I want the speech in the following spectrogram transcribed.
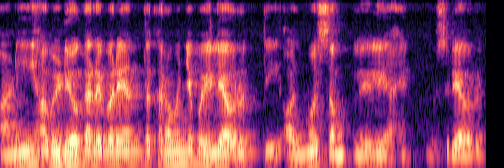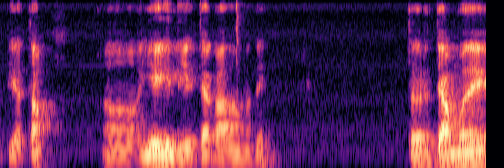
आणि हा व्हिडिओ करेपर्यंत खरं म्हणजे पहिली आवृत्ती ऑलमोस्ट संपलेली आहे. दुसरी आवृत्ती आता येईल येत्या काळामध्ये. तर त्यामुळे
